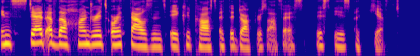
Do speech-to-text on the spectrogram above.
instead of the hundreds or thousands it could cost at the doctor's office. This is a gift.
